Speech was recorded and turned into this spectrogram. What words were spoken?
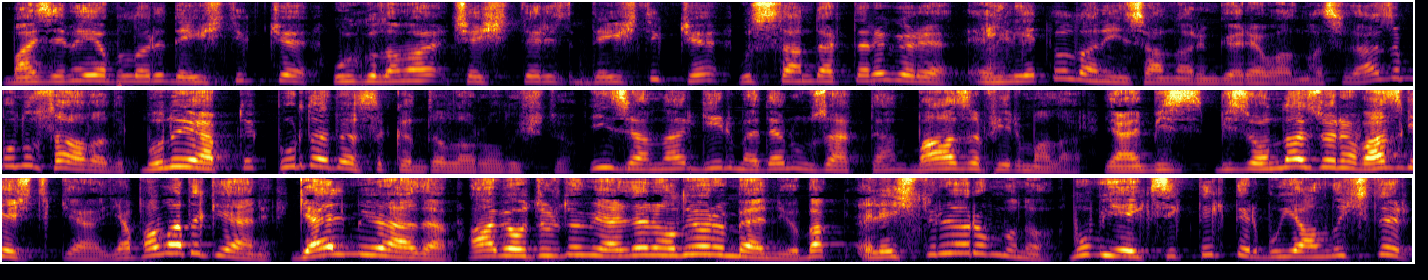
malzeme yapıları değiştikçe, uygulama çeşitleri değiştikçe bu standartlara göre ehliyetli olan insanların görev alması lazım. Bunu sağladık. Bunu yaptık. Burada da sıkıntılar oluştu. İnsanlar girmeden uzaktan bazı firmalar. Yani biz biz ondan sonra vazgeçtik ya. Yapamadık yani. Gelmiyor adam. Abi oturduğum yerden alıyorum ben diyor. Bak eleştiriyorum bunu. Bu bir eksikliktir. Bu yanlıştır.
